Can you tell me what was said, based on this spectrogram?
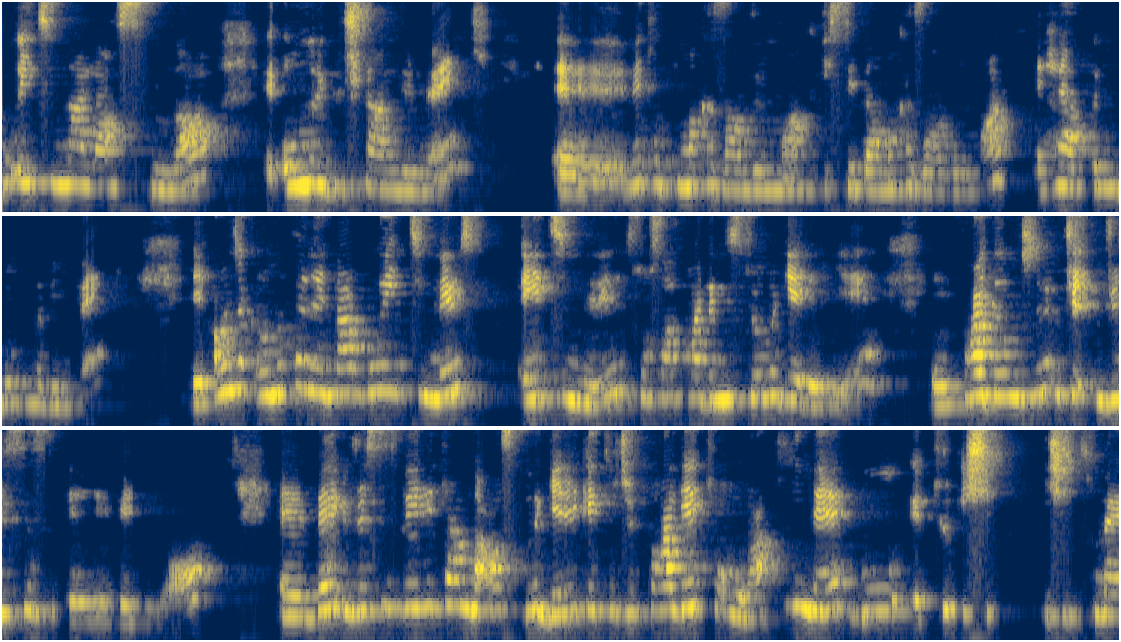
bu eğitimlerle aslında e, onları güçlendirmek e, ve topluma kazandırmak, istihdama kazandırmak, e, hayatlarını dokunabilmek. E, ancak anlatan eller bu eğitimleri eğitimleri sosyal fayda misyonu gereği e, faydalanıcılara ücret, ücretsiz e, veriyor. E, ve ücretsiz verirken de aslında geri getirici faaliyet olarak yine bu e, Türk işit, işitme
